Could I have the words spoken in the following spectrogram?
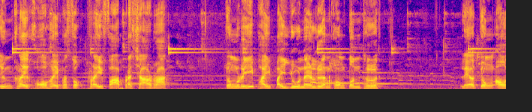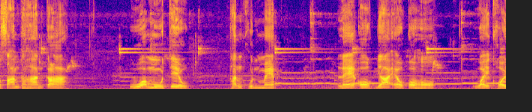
จึงใคร่ขอให้ประสบไพร่ฟ้าประชาราชจงรีภัยไปอยู่ในเรือนของตนเถิด แล้วจงเอาสามทหารกล้า หัวหมูเจล ท่านคุณแมทและออกยาแอลกอฮอล์ไว้คอย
